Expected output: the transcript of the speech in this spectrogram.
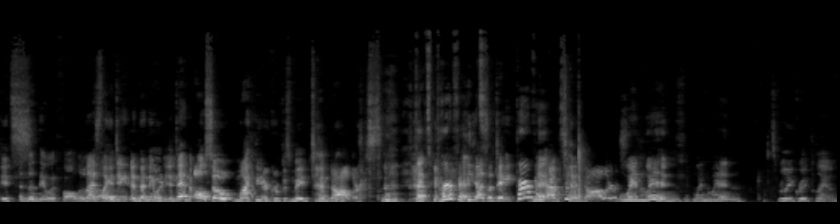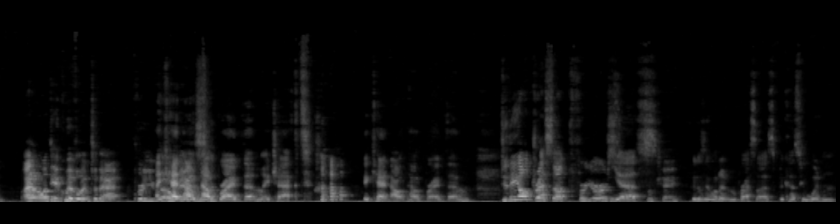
it's And then they would fall in less love. like a date. And then they would. be- Then also, my theater group has made ten dollars. That's perfect. he has a date. Perfect. We have ten dollars. Win-win. Win-win. It's really a great plan. I don't know what the equivalent to that for you I though can't out and out bribe them, I checked. I can't out and out bribe them. Do they all dress up for yours? Yes. Okay. Because they want to impress us. Because who wouldn't?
